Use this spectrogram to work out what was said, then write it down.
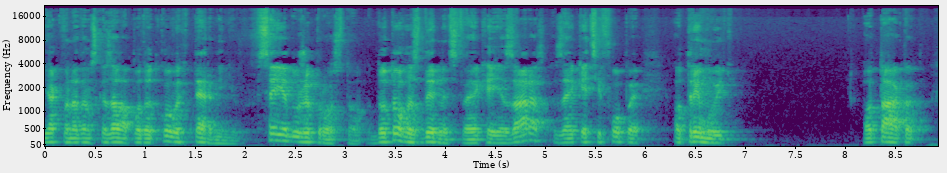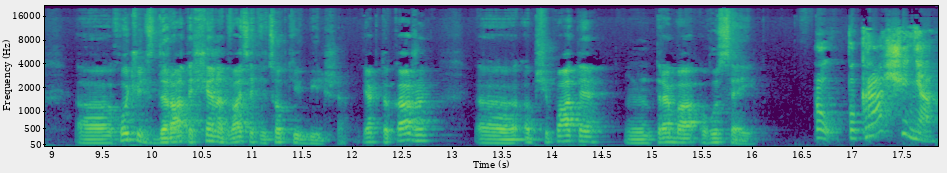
як вона там сказала, податкових термінів. Все є дуже просто. До того здирництва, яке є зараз, за яке ці ФОПи отримують отак от, е, хочуть здирати ще на 20% більше. Як то кажуть, е, общипати м, треба гусей. про покращення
